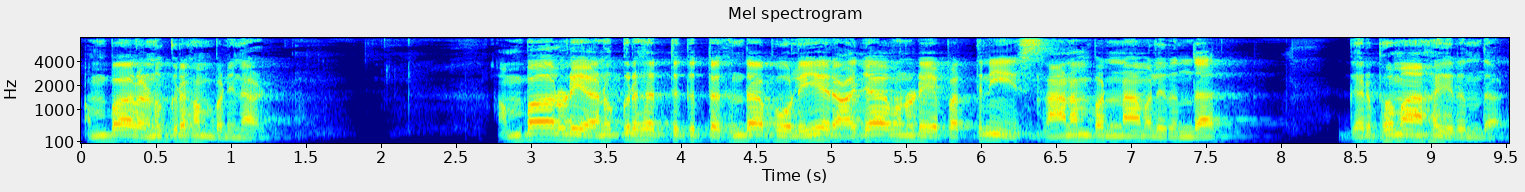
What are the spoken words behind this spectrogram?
அம்பாள் அனுகிரகம் பண்ணினாள். அம்பாளுடைய அனுகிரகத்துக்கு தகுந்தா போலேயே ராஜாவனுடைய பத்னி ஸ்நானம் பண்ணாமல் இருந்தாள். கர்ப்பமாக இருந்தாள்.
